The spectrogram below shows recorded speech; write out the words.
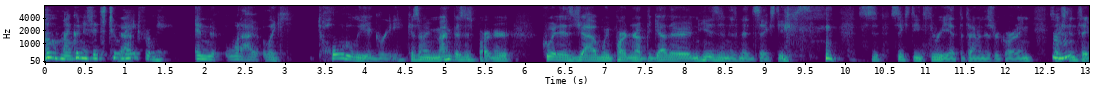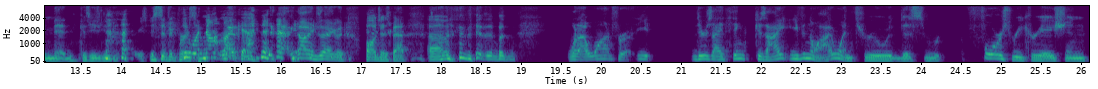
Oh my goodness, it's too yeah. late for me. And what I like totally agree because I mean, my business partner quit his job and we partner up together and he's in his mid 60s 63 at the time of this recording. So mm-hmm. i shouldn't say mid because he's going to be a very specific person he would not like that. Yeah, no exactly. Apologize pat. Um, but what i want for there's i think because i even though i went through this forced recreation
